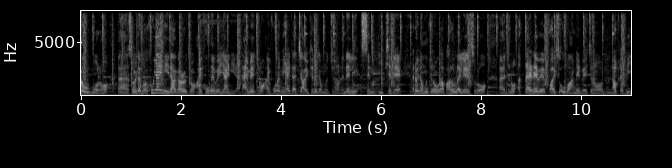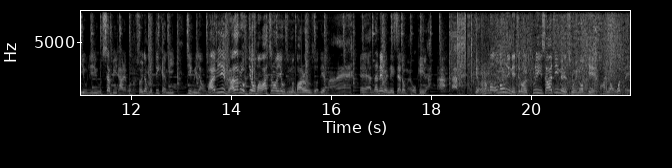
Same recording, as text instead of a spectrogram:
တော့ဘူးပေါ့နော်။အဲဆိုတော့အခုရိုက်နေတာကတော့ကျွန်တော် iPhone နဲ့ပဲရိုက်နေတာ။ဒါပေမဲ့ကျွန်တော် iPhone နဲ့မရိုက်တာကြာပြီဖြစ်တဲ့ကြောင့်မလို့ကျွန်တော်နည်းနည်းလေးအဆင်မပြေဖြစ်တယ်။အဲ့တော့ကြောင့်မလို့ကျွန်တော်ကဘာလုပ်လိုက်လဲဆိုတော့အဲကျွန်တော်အတန်နဲ့ပဲ voice over နဲ့ပဲကျွန်တော်နောက်ထပ် video လေးတွေကိုဆက်ပေးထားတယ်ပေါ့နော်။ဆိုတော့ကြောင့်မလို့သိခံပြီးကြည့်ပေးကြအောင်။ဘာဖြစ်ဖြစ် brother တို့ပြောမှာပါကျွန်တော်ရုပ်ကြီးမပါတော့ဘူးဆိုတော့သိရမှာ။အဲအတန်နဲ့ပဲနှိပ်ဆက်တော့မယ် okay လား။ကဲပထမအဆုံးအနေနဲ့ကျွန်တော် create စားကြည့်မယ်ဆိုရင်တော့ဖြင့်အားရောင် what the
